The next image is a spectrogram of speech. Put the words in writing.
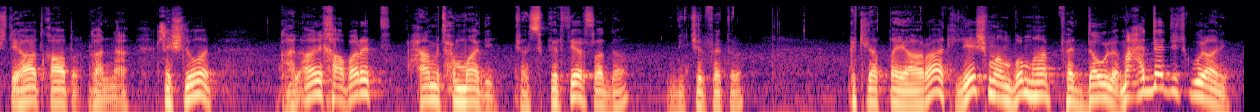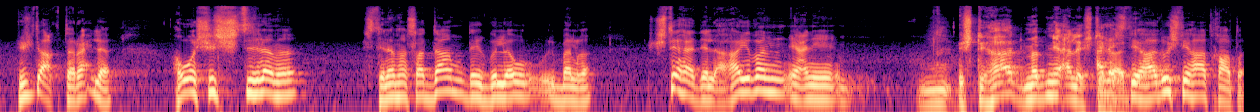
اجتهاد خاطئ قال نعم قلت له شلون؟ قال آني خابرت حامد حمادي كان سكرتير صدام ذيك الفترة قلت له الطيارات ليش ما نضمها في الدولة؟ ما حدد إيش تقول آني إيش دا اقترح له؟ هو شو استلمها؟ استلمها صدام دا يقول له ويبلغه اجتهد أيضا يعني اجتهاد مبني على على اجتهاد اجتهاد واجتهاد خاطئ.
